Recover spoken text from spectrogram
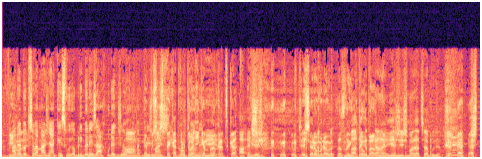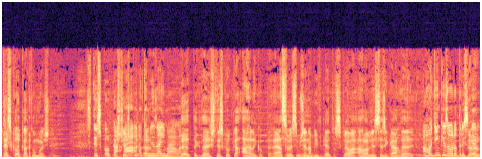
výhody. A nebo třeba máš nějaký svůj oblíbený záchudek, že jo? A, tak, nemusíš máš spěchat vrtulníkem pro krtka. A ještě... můžeš rovnou zase Máte krtka, ne, ježiš, co bude. Čtyřkolka k tomu ještě čtyřkolka Ještě A a to mě zajímá. Ale. Tak to je čtyřkolka a helikopter. Já si myslím, že nabídka je to skvělá a hlavně si říkáte... A hodinky s vodotryskem?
